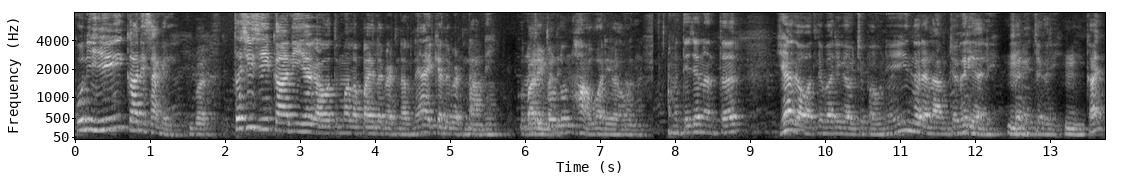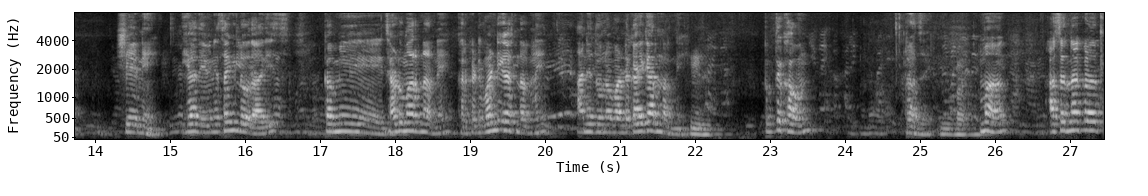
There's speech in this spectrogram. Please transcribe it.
कोणी ही कहाणी सांगेल. तशीच ही कहाणी या गावात तुम्हाला पाहायला भेटणार नाही ऐकायला भेटणार. नाही. तोंडून? हा वारी गावामध्ये. मग त्याच्यानंतर ह्या गावातले बारी गावचे पाहुणे इंदोऱ्याला आमच्या घरी आले शनीच्या घरी. काय? शेणे ह्या देवीने सांगितलं होतं आधीच का मी झाडू मारणार नाही खरकटे भांडी घासणार नाही आणि दोन भांड काही करणार नाही. फक्त खाऊन राजा मग असं न कळत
